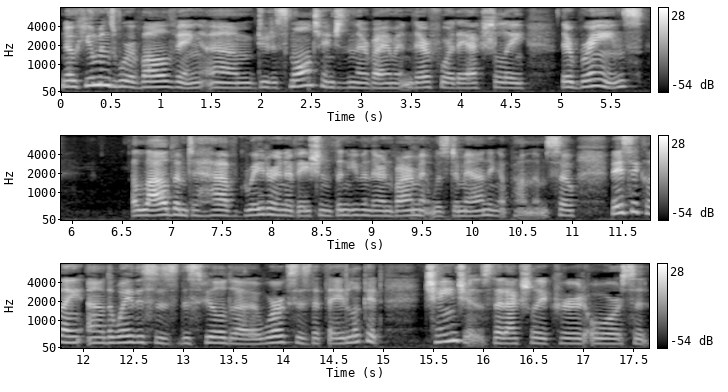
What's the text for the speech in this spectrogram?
no, humans were evolving um, due to small changes in their environment, and therefore they actually, their brains, allowed them to have greater innovations than even their environment was demanding upon them. So basically, uh, the way this is this field uh, works is that they look at changes that actually occurred or su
